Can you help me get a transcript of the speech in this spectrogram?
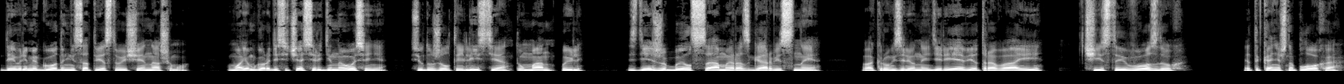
да и время года не соответствующее нашему. В моем городе сейчас середина осени, всюду желтые листья, туман, пыль. Здесь же был самый разгар весны. Вокруг зеленые деревья, трава и чистый воздух. Это, конечно, плохо.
